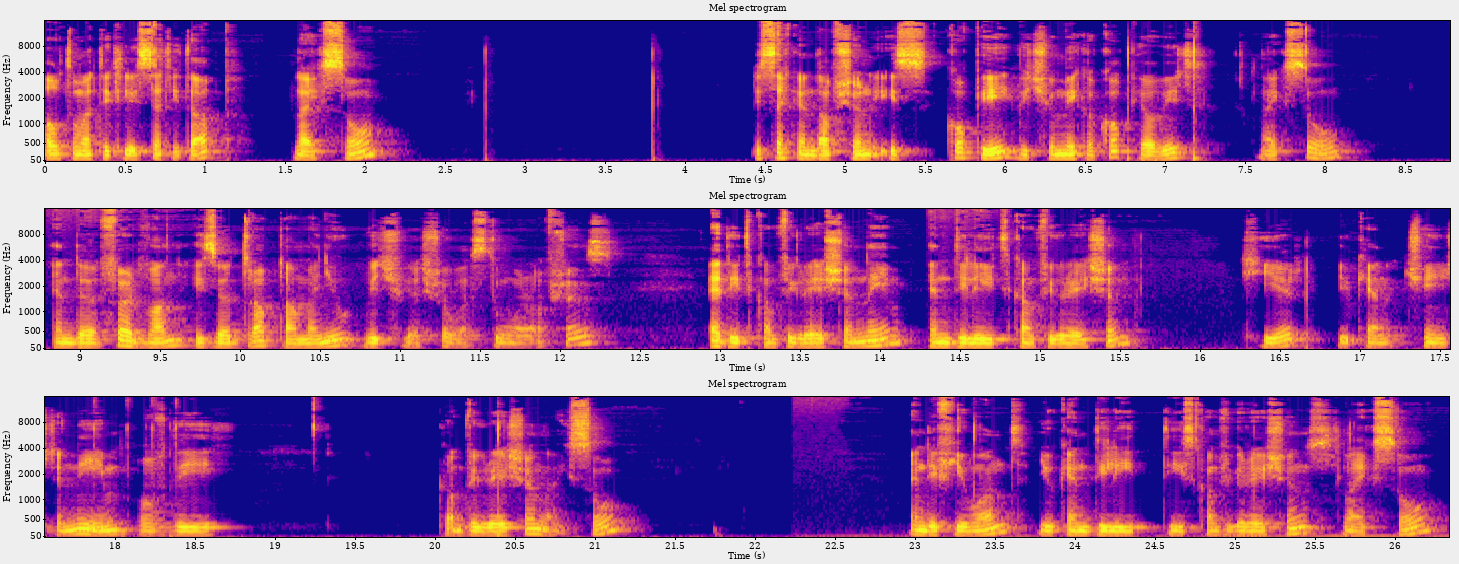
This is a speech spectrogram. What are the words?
automatically set it up like so. The second option is copy, which will make a copy of it like so. And the third one is a drop-down menu, which will show us two more options edit configuration name and delete configuration. Here you can change the name of the configuration like so. And if you want, you can delete these configurations like so.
